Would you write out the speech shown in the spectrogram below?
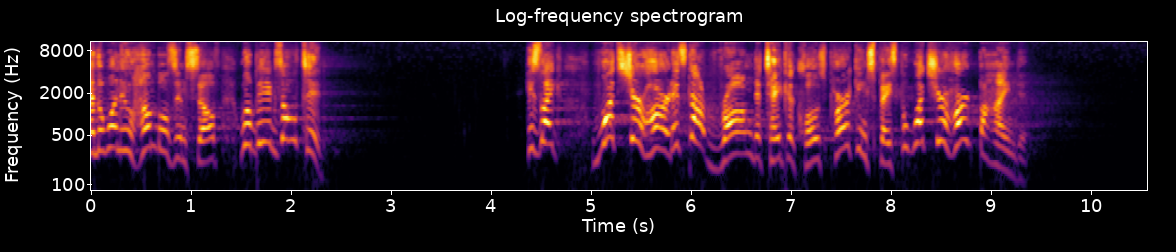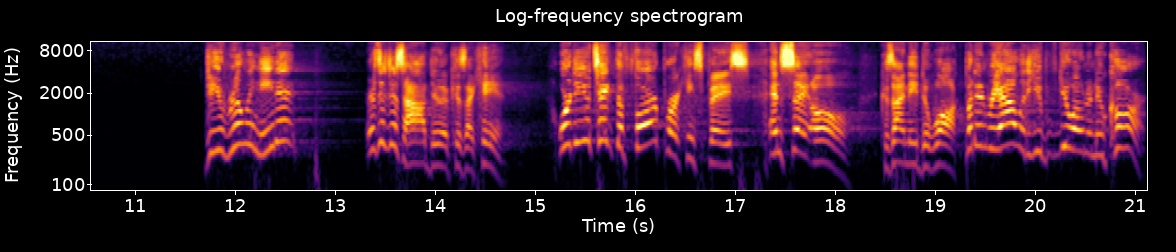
and the one who humbles himself will be exalted. He's like, What's your heart? It's not wrong to take a close parking space, but what's your heart behind it? Do you really need it? Or is it just, I'll do it because I can? Or do you take the far parking space and say, oh, because I need to walk? But in reality, you, you own a new car.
